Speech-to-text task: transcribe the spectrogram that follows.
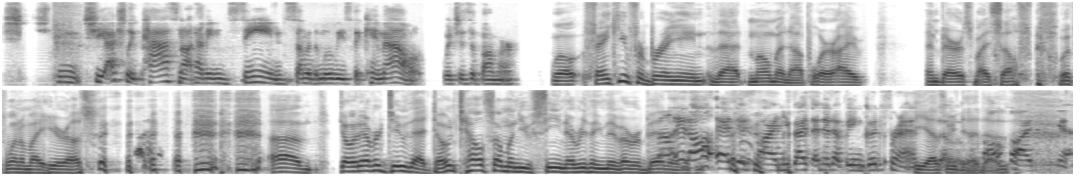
she she actually passed not having seen some of the movies that came out which is a bummer well thank you for bringing that moment up where i embarrass myself with one of my heroes. um, don't ever do that. Don't tell someone you've seen everything they've ever been. Well, it all ended fine. You guys ended up being good friends. Yes, so we did. All fine. Yeah.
